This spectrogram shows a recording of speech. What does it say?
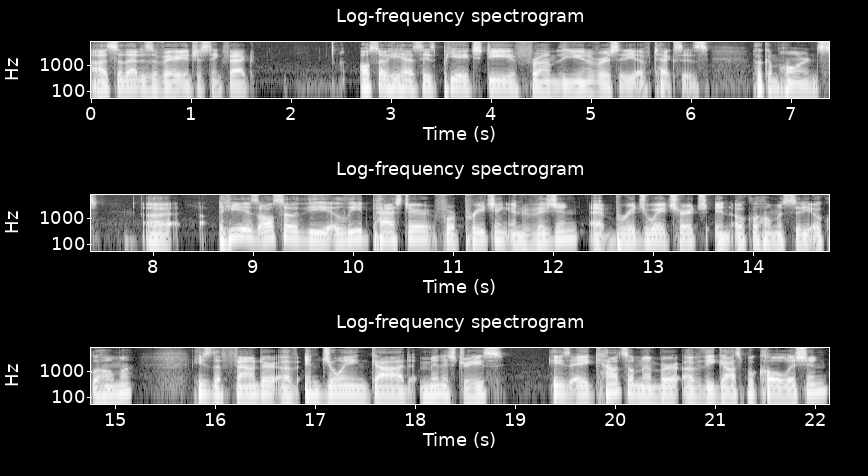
Uh, so that is a very interesting fact. Also, he has his PhD from the University of Texas, Hook'em Horns. Uh, he is also the lead pastor for preaching and vision at Bridgeway Church in Oklahoma City, Oklahoma. He's the founder of Enjoying God Ministries. He's a council member of the Gospel Coalition,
